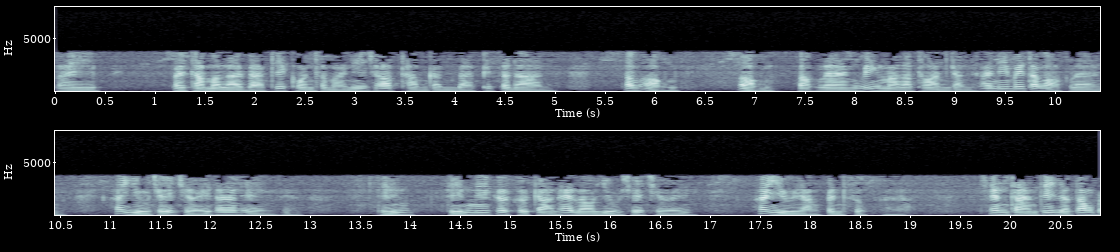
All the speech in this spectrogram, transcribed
ไปไปทำอะไรแบบที่คนสมัยนี้ชอบทำกันแบบพิสดารต้องออกออกออกแรงวิ่งมาราธอนกัน อันนี้ไม่ต้องออกแรง ให้อยู่เฉยๆเท่านั้นเองศีลศีลนี้ก็คือการให้เราอยู่เฉยๆให้อยู่อย่างเป็นสุขเช่นแทนที่จะต้องไป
